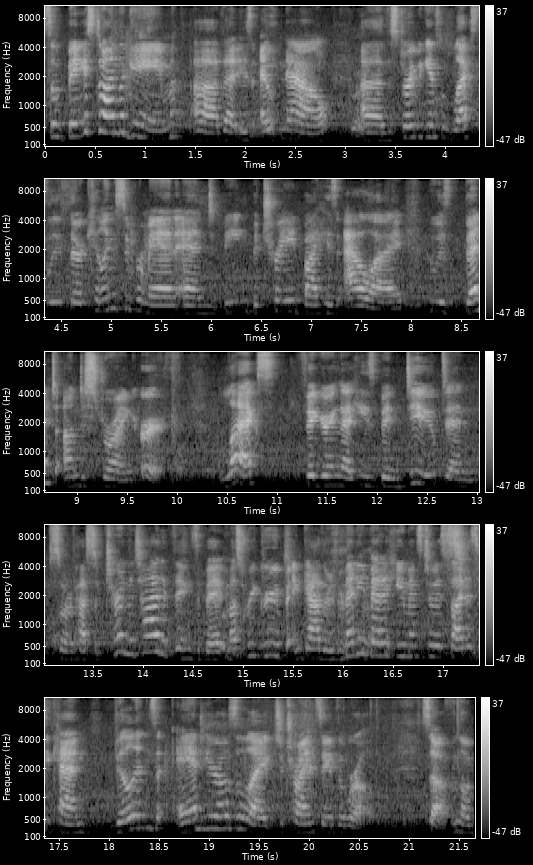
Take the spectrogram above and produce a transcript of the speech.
so based on the game uh, that is out now, uh, the story begins with Lex Luthor killing Superman and being betrayed by his ally, who is bent on destroying Earth. Lex figuring that he's been duped and sort of has to turn the tide of things a bit, must regroup and gather as many metahumans to his side as he can, villains and heroes alike, to try and save the world. So, from the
